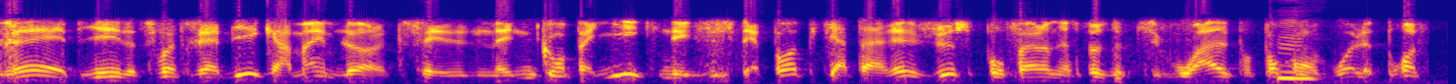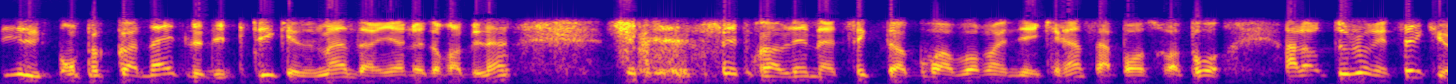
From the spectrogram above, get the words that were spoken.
très bien. tu vois très bien quand même là que c'est une, compagnie qui n'existait pas puis qui apparaît juste pour faire une espèce de petit voile pour pas qu'on mm. voit le profil. On peut connaître le député quasiment derrière le drap blanc. C'est problématique. T'as beau avoir un écran, ça passera pas. Alors toujours est-il que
